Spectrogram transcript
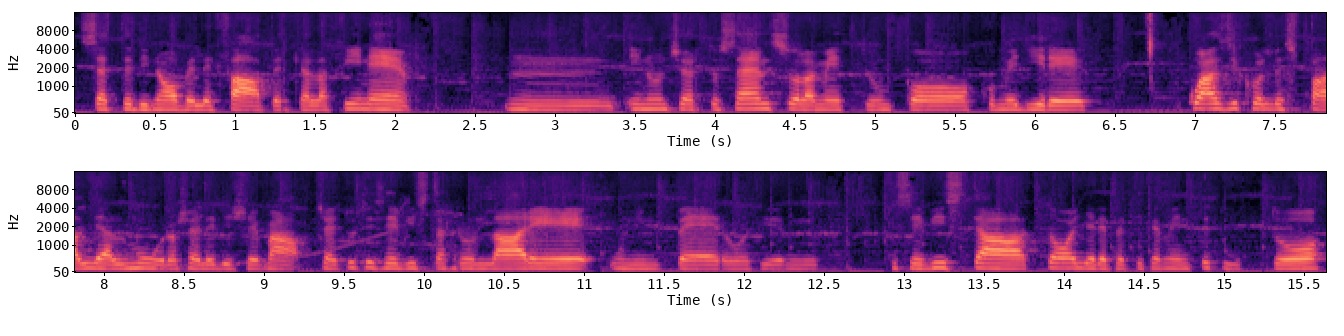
7 di 9 le fa, perché alla fine mh, in un certo senso la mette un po' come dire quasi con le spalle al muro, cioè le dice ma cioè, tu ti sei vista crollare un impero, ti, ti sei vista togliere praticamente tutto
